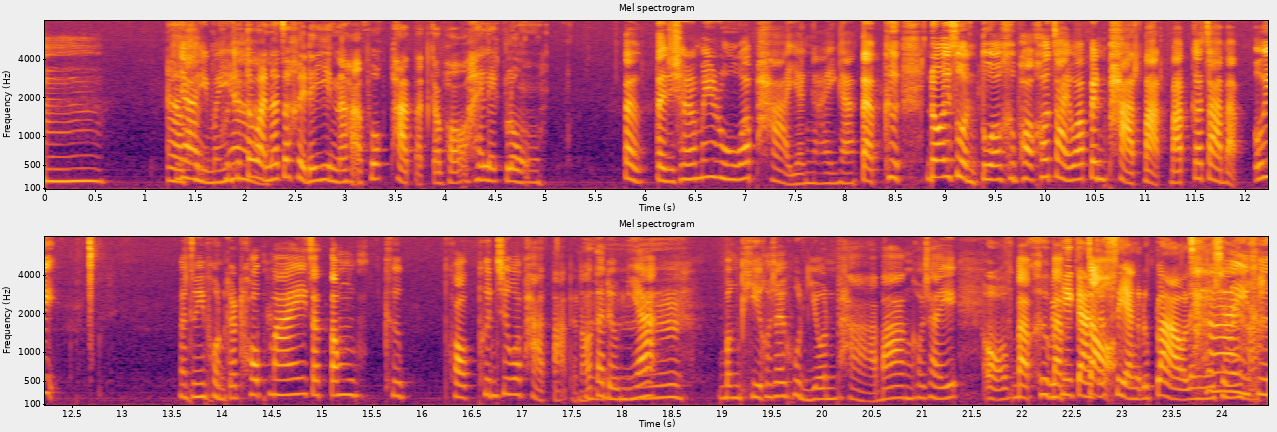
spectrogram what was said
อืมอ่าใหญ่คุณไหมคุณอะทิพย์ตะวันน่าจะเคยได้ยินนะคะ พวกผ่าตัดกระเพาะให้เล็กลง แต่แต่ดิฉันไม่รู้ว่าผ่ายังไงไงแต่คือโดยส่วนตัวคือพอเข้าใจว่าเป็นผ่าตัดปั๊บก็จะแบบอุ้ยมันจะมีผลกระทบไหมจะต้องคือพอขึ้นชื่อว่าผ่าตัดอะเนาะแต่เดี๋ยวเนี้ยอืมบางทีเขาใช้หุ่นยนต์ผ่าบ้างเขาใช้อ๋อแบบคือวิธีการแบบจะเจาะเสี่ยงหรือเปล่าอะไรอย่างนี้ใช่ไหมคะคือ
